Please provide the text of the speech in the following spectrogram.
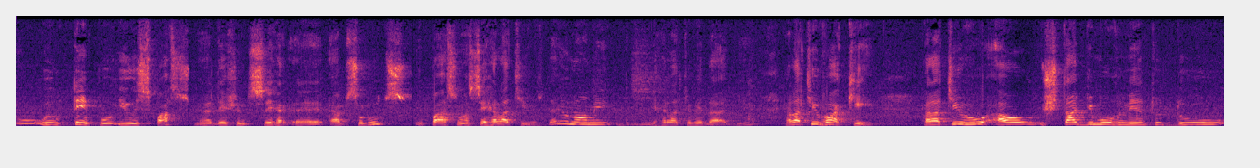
o, o tempo e o espaço né, deixam de ser é, absolutos e passam a ser relativos. Daí o nome de relatividade. Né? Relativo a quê? Relativo ao estado de movimento do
